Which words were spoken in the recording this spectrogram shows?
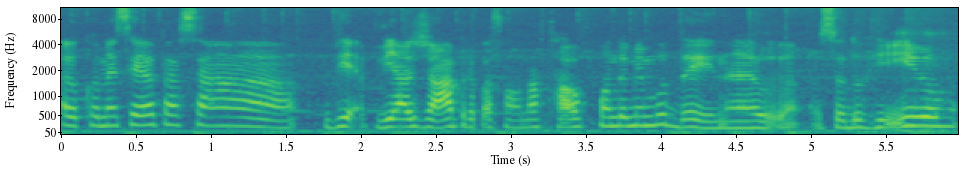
Eu comecei a passar, via, viajar para passar o Natal quando eu me mudei, né? Eu, eu, sou do Rio,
